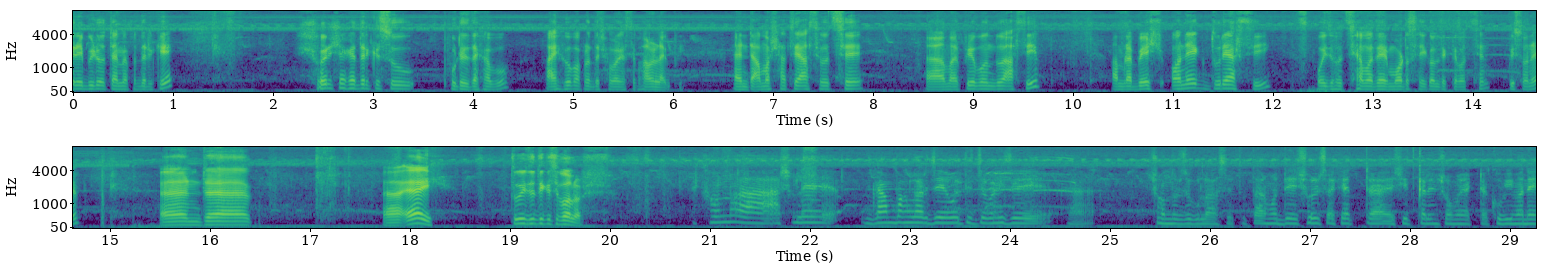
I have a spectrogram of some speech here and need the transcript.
আজকের এই ভিডিওতে আমি আপনাদেরকে সরিষা ক্ষেতের কিছু ফুটেজ দেখাবো। আই হোপ আপনাদের সবার কাছে ভালো লাগবে। অ্যান্ড আমার সাথে আছে হচ্ছে আমার প্রিয় বন্ধু আসিফ। আমরা বেশ অনেক দূরে আসছি, ওই যে হচ্ছে আমাদের মোটর সাইকেল দেখতে পাচ্ছেন পিছনে। অ্যান্ড এই, তুই যদি কিছু বলস। এখন আসলে গ্রাম বাংলার যে ঐতিহ্যবাহী যে সৌন্দর্যগুলো আছে, তো তার মধ্যে সরিষা ক্ষেতটা শীতকালীন সময় একটা খুবই মানে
